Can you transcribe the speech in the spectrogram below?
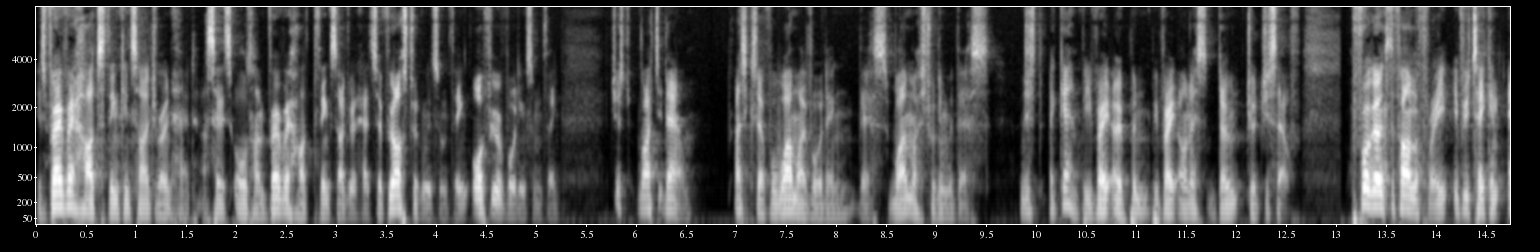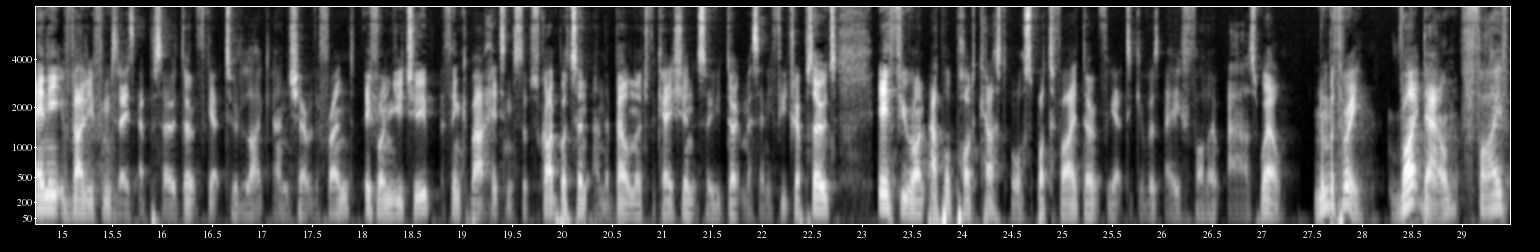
It's very, very hard to think inside your own head. I say this all the time very, very hard to think inside your own head. So if you are struggling with something or if you're avoiding something, just write it down. Ask yourself, well, why am I avoiding this? Why am I struggling with this? And just, again, be very open, be very honest, don't judge yourself. Before I go into the final three, if you've taken any value from today's episode, don't forget to like and share with a friend. If you're on YouTube, think about hitting the subscribe button and the bell notification so you don't miss any future episodes. If you're on Apple Podcast or Spotify, don't forget to give us a follow as well. Number three, write down five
